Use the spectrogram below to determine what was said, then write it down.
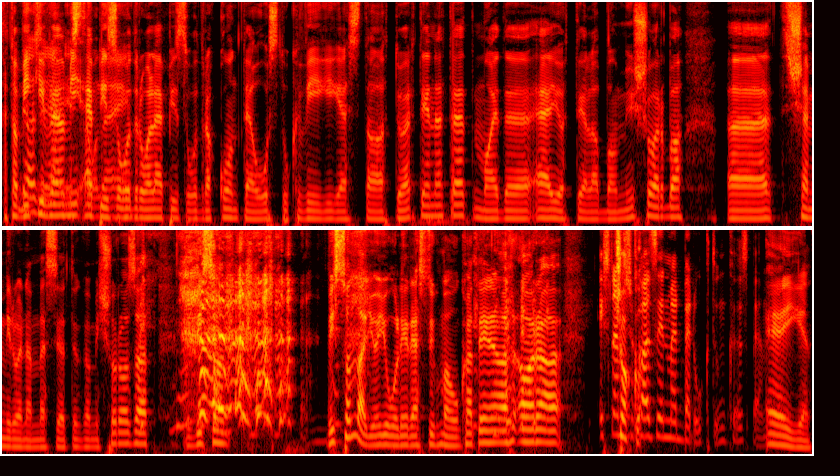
Hát a Vikivel mi epizódról epizódra konteóztuk végig ezt a történetet, majd eljöttél abban a műsorba, semmiről nem beszéltünk, ami sorozat, viszont, viszont nagyon jól éreztük magunkat. Én ar- arra, És nem Csak csak, azért, mert berúgtunk közben. e, igen,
